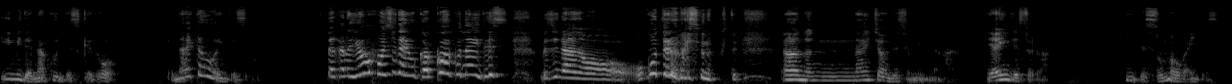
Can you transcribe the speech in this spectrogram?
意味で泣くんですけど泣いた方がいいんですよだから「よ星だよかっこよくないです」別にあの怒ってるわけじゃなくてあの泣いちゃうんですよみんながいやいいんですそれはいいんです。その方がいいんです。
